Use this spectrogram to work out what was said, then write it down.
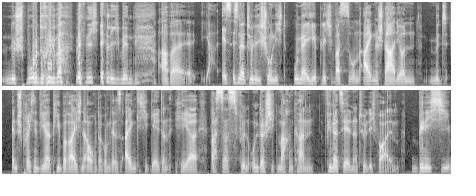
eine Spur drüber, wenn ich ehrlich bin. Aber ja, es ist natürlich schon nicht unerheblich, was so ein eigenes Stadion mit entsprechenden VIP-Bereichen auch, und da kommt ja das eigentliche Geld dann her, was das für einen Unterschied machen kann. Finanziell natürlich vor allem. Bin ich,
